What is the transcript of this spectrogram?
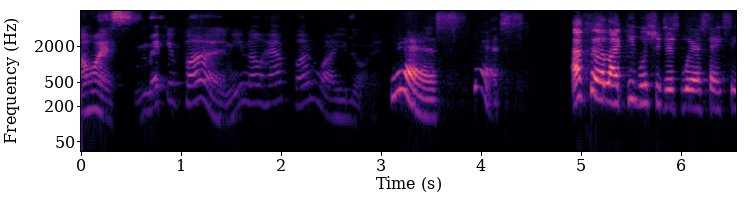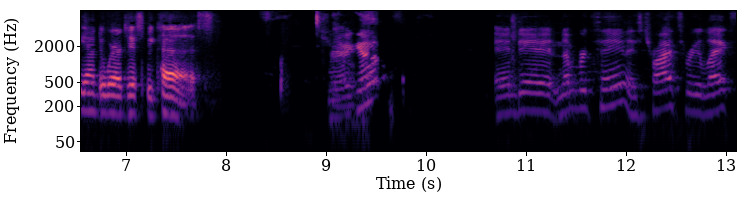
Oh, Always. Make it fun. You know, have fun while you're doing it. yes, yes. I feel like people should just wear sexy underwear just because. There you go. And then number 10 is try to relax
